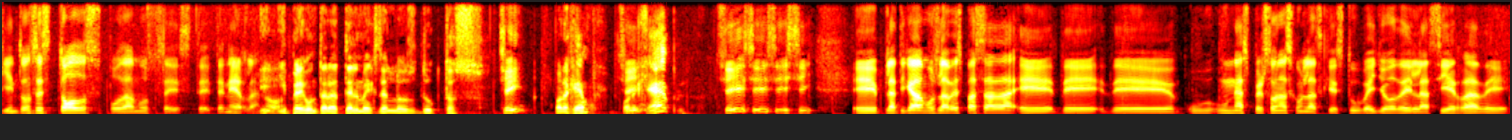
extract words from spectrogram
y entonces todos podamos este, tenerla. Y, pregúntale a Telmex de los ductos. Sí. Por ejemplo. Por ejemplo. Sí, sí, sí, sí. Eh, platicábamos la vez pasada eh, de, unas personas con las que estuve yo de la sierra de,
